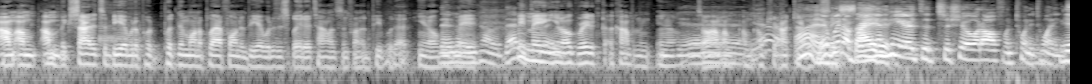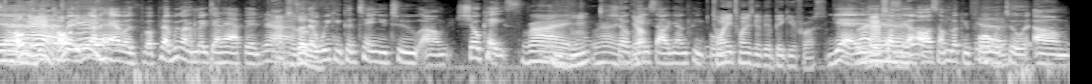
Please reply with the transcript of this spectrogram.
I'm I'm I'm excited to be able to put put them on a platform to be able to display their talents in front of the people that you know we've gonna be made. That we've made great. you know great ac- accomplishment. You know, so I'm I'm, I'm, I'm, I can't I wait. Then am we're gonna bring them here to, to show it off in 2020. So Yeah. Oh, yeah. Oh, ready. We're gonna have a, a play. We're gonna make that happen. Yeah. So that we can continue to um, showcase Right, Mhm. right. showcase our young people. 2020 is gonna be a big year for us. Yeah, Right. it's something Yeah. awesome. I'm looking forward Yes. to it. Um,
